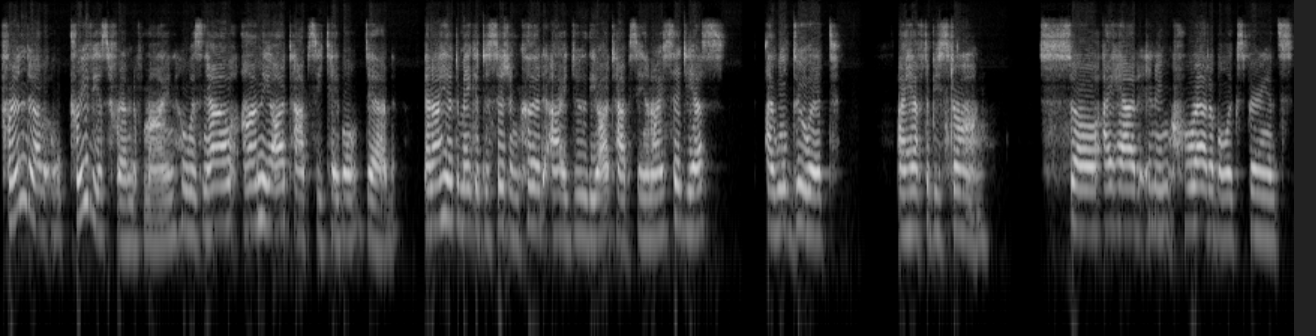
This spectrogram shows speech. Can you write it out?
friend of previous friend of mine who was now on the autopsy table dead. And I had to make a decision could I do the autopsy? And I said yes. I will do it. I have to be strong. So I had an incredible experience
